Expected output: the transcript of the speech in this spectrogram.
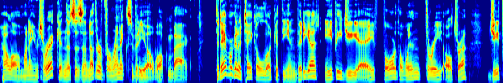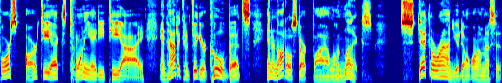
Hello, my name's Rick, and this is another Varinix video. Welcome back. Today we're going to take a look at the NVIDIA EVGA for the Win 3 Ultra GeForce RTX 2080 Ti and how to configure CoolBits in an auto start file on Linux. Stick around, you don't want to miss it.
